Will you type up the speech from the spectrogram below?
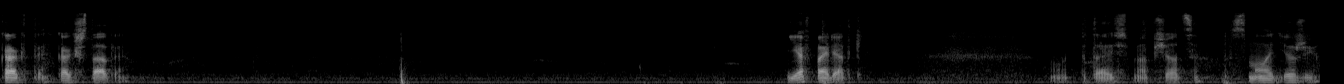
Как ты? Как Штаты? Я в порядке. Вот пытаюсь общаться с молодежью.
